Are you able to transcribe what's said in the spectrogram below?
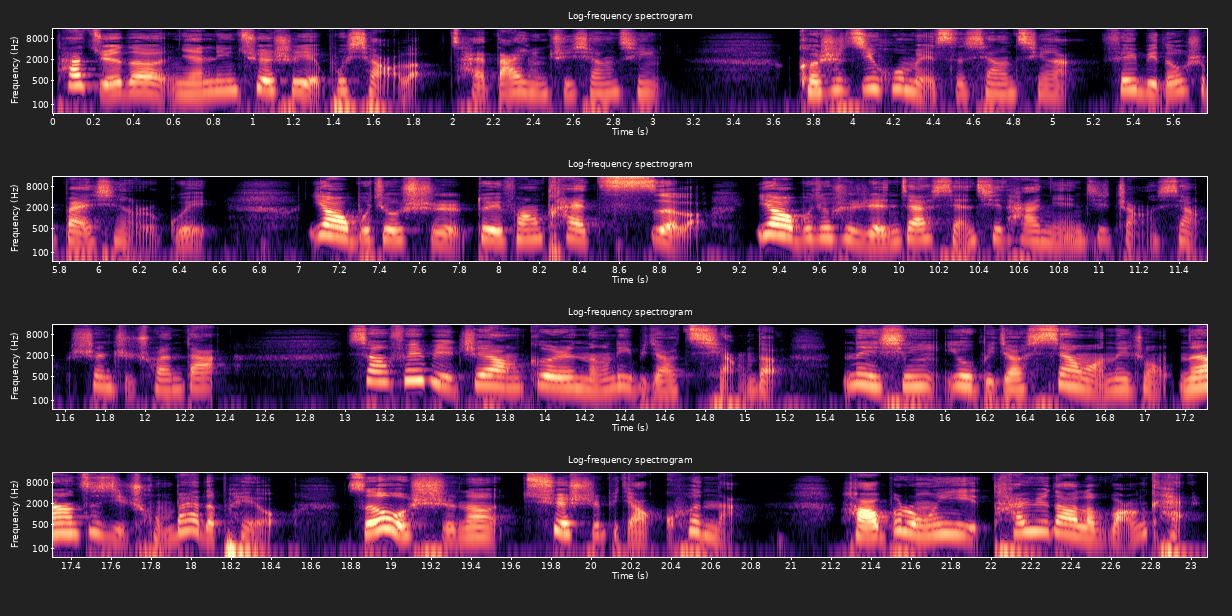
他觉得年龄确实也不小了，才答应去相亲。可是几乎每次相亲啊，菲比都是败兴而归，要不就是对方太次了，要不就是人家嫌弃他年纪、长相，甚至穿搭。像菲比这样个人能力比较强的，内心又比较向往那种能让自己崇拜的配偶，择偶时呢确实比较困难。好不容易她遇到了王凯，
